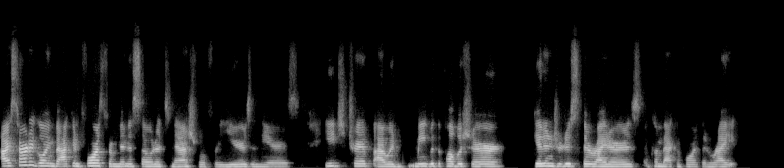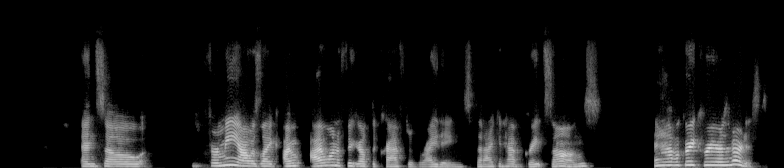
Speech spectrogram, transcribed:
I started going back and forth from Minnesota to Nashville for years and years. Each trip I would meet with the publisher, get introduced to their writers, and come back and forth and write. And so for me, I was like, I'm, I want to figure out the craft of writing so that I can have great songs and have a great career as an artist.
